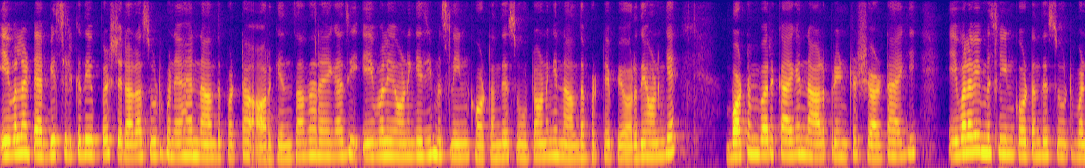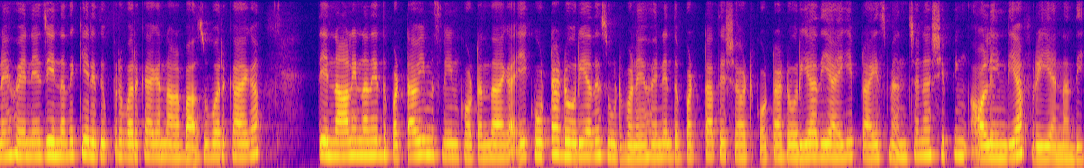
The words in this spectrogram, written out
ਇਹ ਵਾਲਾ ਟੈਬੀ ਸਿਲਕ ਦੇ ਉੱਪਰ ਸ਼ਰਾਰਾ ਸੂਟ ਬਣਿਆ ਹੈ ਨਾਲ ਦੁਪੱਟਾ ਔਰਗੈਂਜ਼ਾ ਦਾ ਰਹੇਗਾ ਜੀ। ਇਹ ਵਾਲੇ ਆਉਣਗੇ ਜੀ, ਮਸਲੀਨ ਕਾਟਨ ਦੇ ਸੂਟ ਆਉਣਗੇ, ਨਾਲ ਦੁਪੱਟੇ ਪਿਓਰ ਦੇ ਆਉਣਗੇ। ਬਾਟਮ ਵਰਕ ਆਏਗਾ, ਨਾਲ ਪ੍ਰਿੰਟਡ ਸ਼ਰਟ ਆਏਗੀ। ਇਹ ਵਾਲਾ ਵੀ ਮਸਲੀਨ ਕਾਟਨ ਦੇ ਸੂਟ ਬਣੇ ਹੋਏ ਨੇ ਜੀ, ਇਹਨਾਂ ਦੇ ਘੇਰੇ ਦੇ ਉੱਪਰ ਵਰਕ ਆਏਗਾ, ਨਾਲ ਬਾਜ਼ੂ ਵਰਕ ਆਏਗਾ ਤੇ ਨਾਲ ਇਹਨਾਂ ਦੇ ਦੁਪੱਟਾ ਵੀ ਮਸਲੀਨ ਕਾਟਨ ਦਾ ਹੈਗਾ ਇਹ ਕੋਟਾ ਡੋਰੀਆ ਦੇ ਸੂਟ ਬਣੇ ਹੋਏ ਨੇ, ਦੁਪੱਟਾ ਤੇ ਸ਼ਰਟ ਕੋਟਾ ਡੋਰੀਆ ਦੀ ਆਏਗੀ ਪ੍ਰਾਈਸ ਮੈਂਸ਼ਨ ਹੈ ਸ਼ਿਪਿੰਗ ਆਲ ਇੰਡੀਆ ਫ੍ਰੀ ਹੈ ਇਹਨਾਂ ਦੀ।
